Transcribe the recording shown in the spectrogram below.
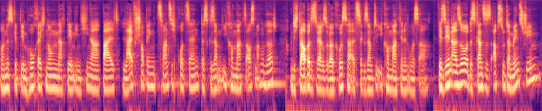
Und es gibt eben Hochrechnungen, nachdem in China bald Live-Shopping 20% des gesamten E-Com-Markts ausmachen wird. Und ich glaube, das wäre sogar größer als der gesamte E-Com-Markt in den USA. Wir sehen also, das Ganze ist absoluter Mainstream.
